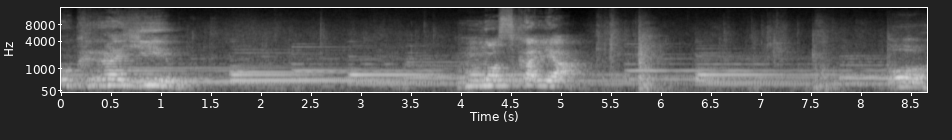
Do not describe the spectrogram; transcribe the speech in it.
Україну москалям. Ох,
